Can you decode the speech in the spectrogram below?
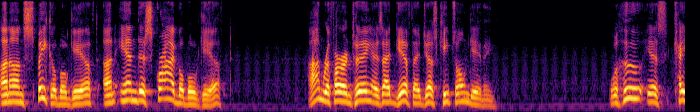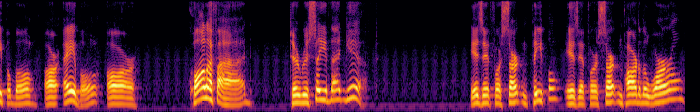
an unspeakable gift, an indescribable gift. I'm referring to him as that gift that just keeps on giving. Well, who is capable or able or qualified to receive that gift? Is it for certain people? Is it for a certain part of the world?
